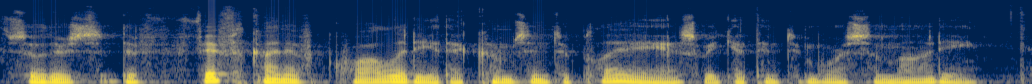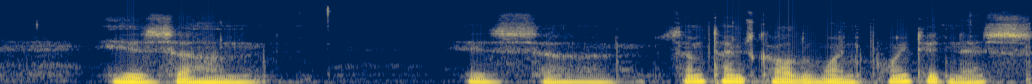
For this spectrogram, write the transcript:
so there's the fifth kind of quality that comes into play as we get into more samadhi is um, is uh, sometimes called one-pointedness.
